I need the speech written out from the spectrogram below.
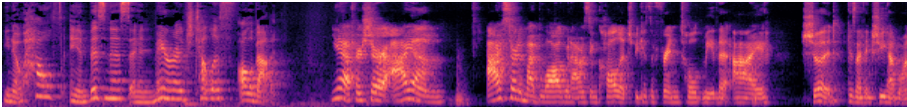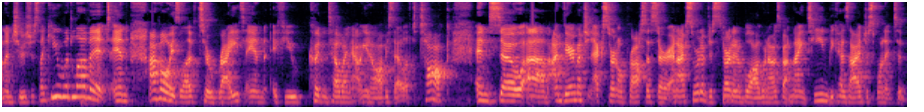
you know, health and business and marriage. Tell us all about it. Yeah, for sure. I um I started my blog when I was in college because a friend told me that I should because I think she had one and she was just like, You would love it. And I've always loved to write. And if you couldn't tell by now, you know, obviously I love to talk. And so um, I'm very much an external processor. And I sort of just started a blog when I was about 19 because I just wanted to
